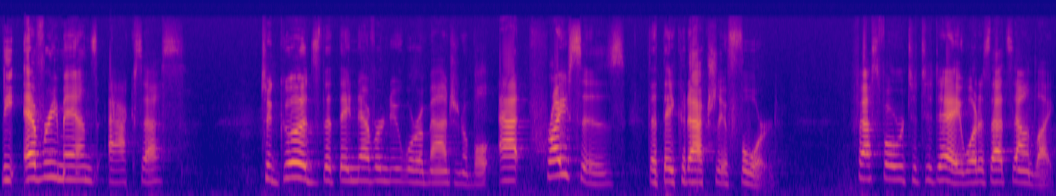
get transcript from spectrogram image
the everyman's access to goods that they never knew were imaginable at prices that they could actually afford. Fast forward to today, what does that sound like?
